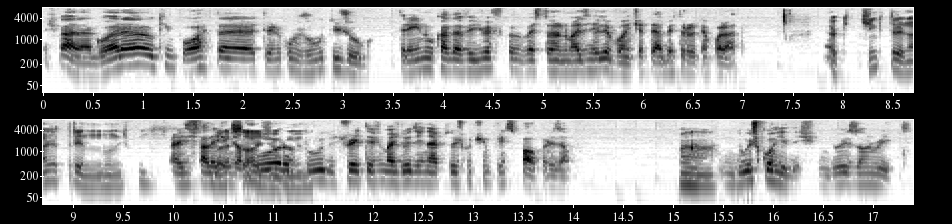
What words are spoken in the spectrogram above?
Mas, cara, agora o que importa é treino conjunto e jogo. Treino cada vez vai, ficando, vai se tornando mais irrelevante até a abertura da temporada. É, o que tinha que treinar já treinou, né? Tipo, As estalejas já é foram, tudo. O Trey teve mais dois snaps hoje com o time principal, por exemplo. Aham. em duas corridas, em duas zone reads.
